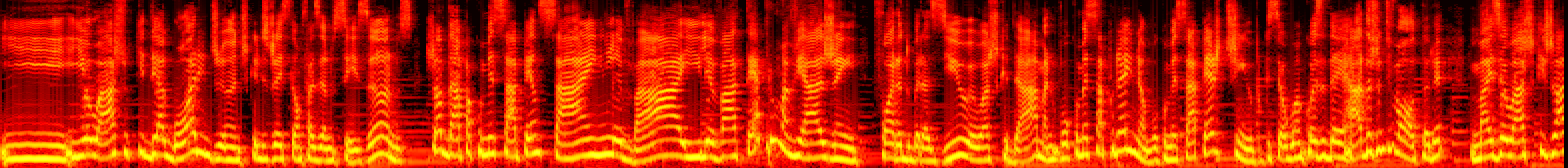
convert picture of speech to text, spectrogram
E, e, eu acho que de agora em diante, que eles já estão fazendo seis anos, já dá para começar a pensar em levar e levar até para uma viagem fora do Brasil. Eu acho que dá, mas não vou começar por aí, não. Vou começar pertinho, porque se alguma coisa der errado, a gente volta, né? Mas eu acho que já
